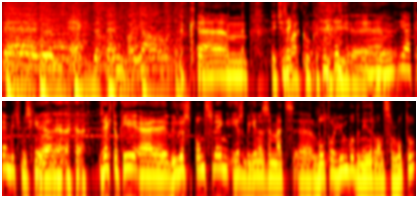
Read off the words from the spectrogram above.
ben een echte fan van jou. Ehm, Beetje Zegt- Markoekenfiguur. eh, Ehm, ja, een klein beetje misschien wel. Zegt oké, eh, wielersponsoring. Eerst beginnen ze met eh, Lotto Jumbo, de Nederlandse Lotto.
